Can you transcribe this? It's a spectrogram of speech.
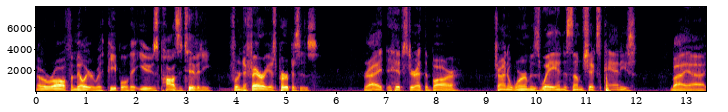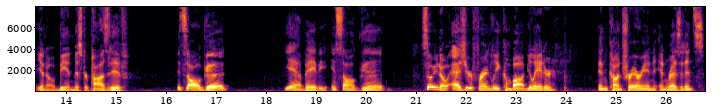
We're all familiar with people that use positivity for nefarious purposes, right? The hipster at the bar trying to worm his way into some chick's panties by, uh, you know, being Mr. Positive. It's all good. Yeah, baby, it's all good. So, you know, as your friendly combobulator and contrarian in residence,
